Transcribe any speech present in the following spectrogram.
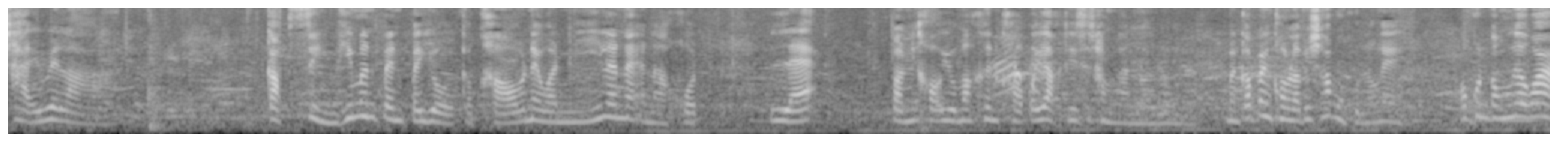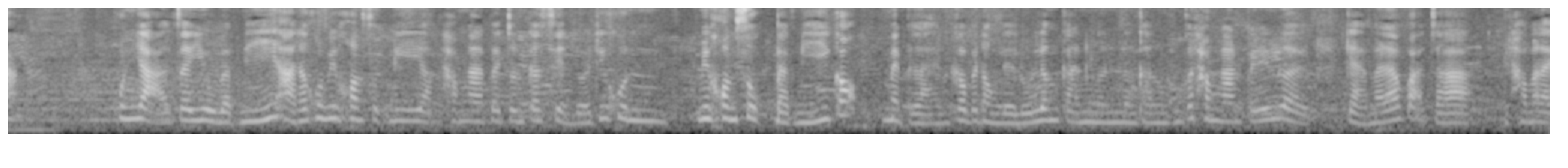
ใช้เวลากับสิ่งที่มันเป็นประโยชน์กับเขาในวันนี้และในอนาคต และตอนนี้เขาอายุมากขึ้นเขาก็อยากที่จะทำงานน้อยลง มันก็เป็นความรับผิดชอบของคุณแล้วไง เพราะคุณต้องเลือกว่า คุณอยากจะอยู่แบบนี้อะถ้าคุณมีความสุขดีอยากทำงานไปจนเกษียณโดยที่คุณมีความสุขแบบนี้ก็ไม่เป็นไรมันก็ไม่ต้องเรียนรู้เรื่องการเงินเรื่องการลงทุนก็ทำงานไปเรื่อยๆแก่มาแล้วก็อาจจะทำอะไร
